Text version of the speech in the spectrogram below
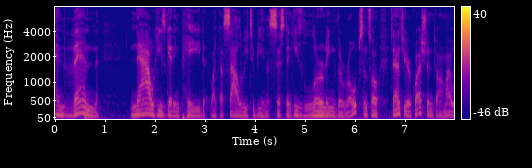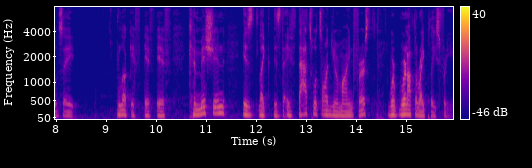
and then now he's getting paid like a salary to be an assistant. He's learning the ropes. And so to answer your question, Tom, I would say look if if if commission is like is the, if that's what's on your mind first we're, we're not the right place for you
